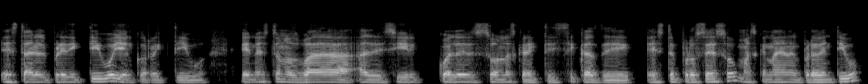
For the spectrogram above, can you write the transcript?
estar el predictivo y el correctivo. En esto nos va a decir cuáles son las características de este proceso, más que nada en el preventivo,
